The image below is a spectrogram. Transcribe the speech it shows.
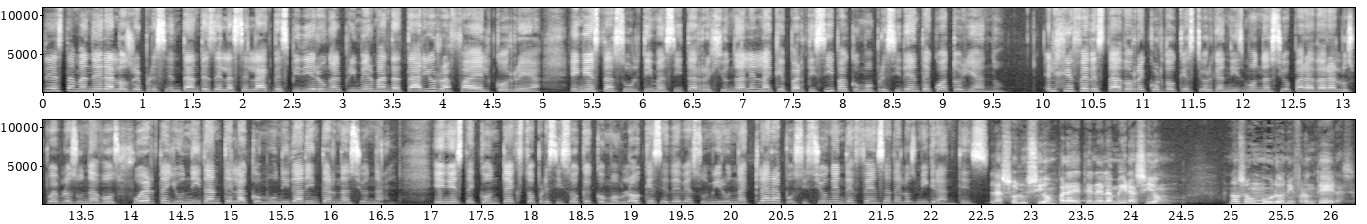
De esta manera, los representantes de la CELAC despidieron al primer mandatario Rafael Correa en esta su última cita regional en la que participa como presidente ecuatoriano. El jefe de Estado recordó que este organismo nació para dar a los pueblos una voz fuerte y unida ante la comunidad internacional. En este contexto precisó que como bloque se debe asumir una clara posición en defensa de los migrantes. La solución para detener la migración no son muros ni fronteras,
